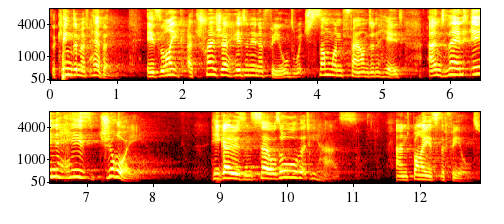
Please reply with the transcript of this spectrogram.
The kingdom of heaven is like a treasure hidden in a field which someone found and hid, and then in his joy, he goes and sells all that he has and buys the field.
